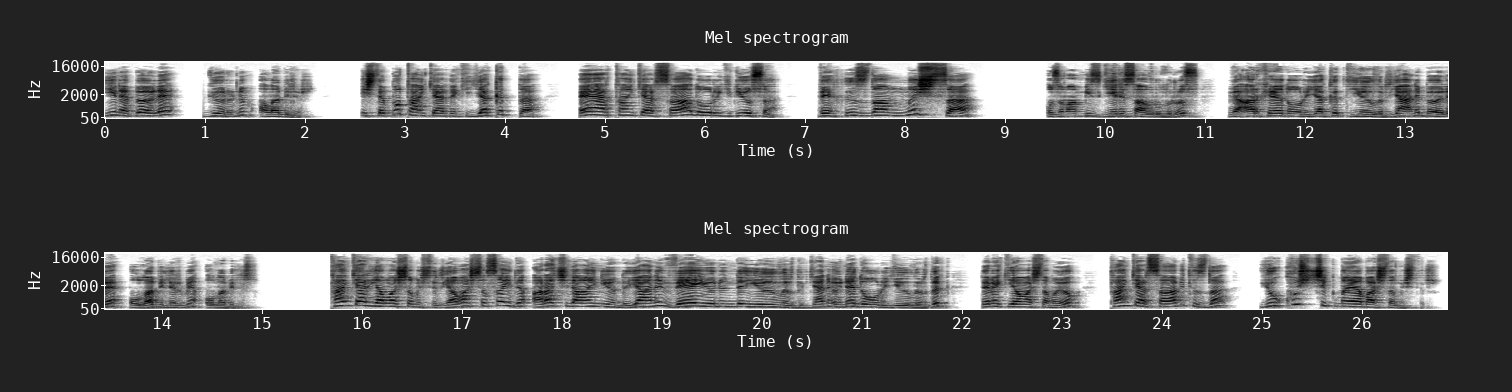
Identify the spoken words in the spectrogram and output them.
yine böyle görünüm alabilir. İşte bu tankerdeki yakıt da eğer tanker sağa doğru gidiyorsa ve hızlanmışsa o zaman biz geri savruluruz ve arkaya doğru yakıt yığılır. Yani böyle olabilir mi? Olabilir. Tanker yavaşlamıştır. Yavaşlasaydı araç ile aynı yönde yani V yönünde yığılırdık. Yani öne doğru yığılırdık. Demek ki yavaşlama yok. Tanker sabit hızla yokuş çıkmaya başlamıştır.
